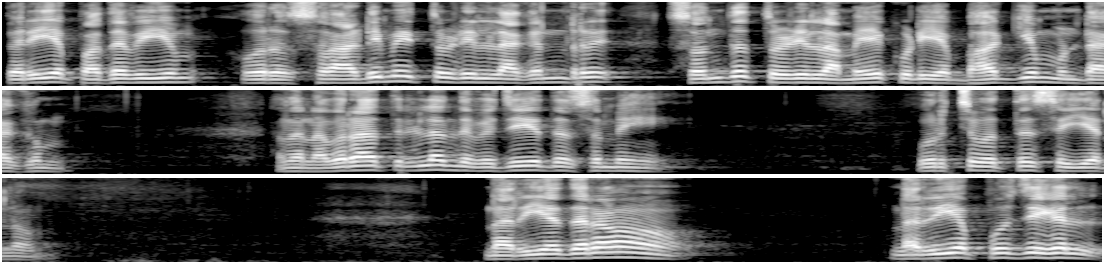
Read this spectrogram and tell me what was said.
பெரிய பதவியும் ஒரு அடிமை தொழில் அகன்று சொந்த தொழில் அமையக்கூடிய பாக்கியம் உண்டாகும். அந்த நவராத்திரியில் அந்த விஜயதசமி உற்சவத்தை செய்யணும். நிறைய தரம் நிறைய பூஜைகள்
